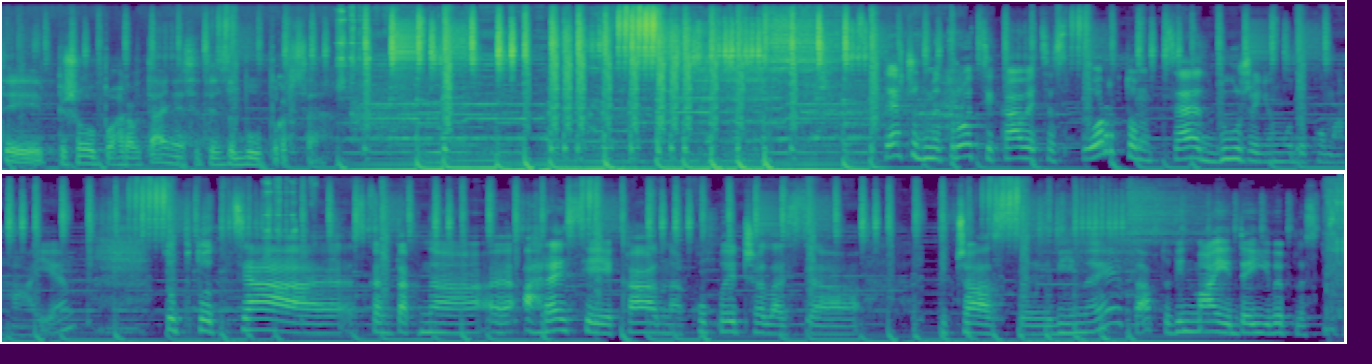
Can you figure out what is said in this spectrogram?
Ти пішов пограв в теніс і ти забув про все. Те, що Дмитро цікавиться спортом, це дуже йому допомагає. Тобто ця, скажімо так, на е, агресія, яка накопичилася час е, війни, так, то він має де її виплеснути.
